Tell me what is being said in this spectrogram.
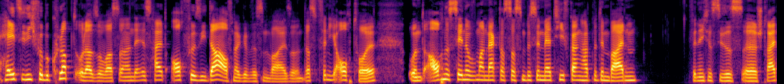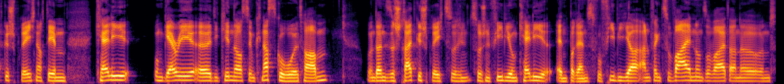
hält sie nicht für bekloppt oder sowas, sondern der ist halt auch für sie da auf einer gewissen Weise. Und das finde ich auch toll. Und auch eine Szene, wo man merkt, dass das ein bisschen mehr Tiefgang hat mit den beiden, finde ich, ist dieses äh, Streitgespräch, nachdem Kelly und Gary äh, die Kinder aus dem Knast geholt haben. Und dann dieses Streitgespräch zwischen, zwischen Phoebe und Kelly entbrennt, wo Phoebe ja anfängt zu weinen und so weiter, ne? Und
